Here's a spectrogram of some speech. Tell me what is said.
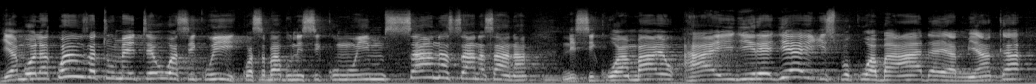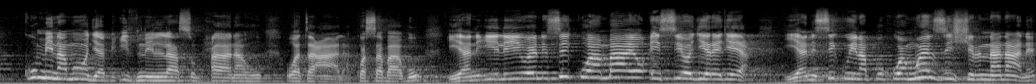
jambo la kwanza tumeiteua siku hii kwa sababu ni siku muhimu sana sana sana, ni siku ambayo haijirejei isipokuwa baada ya miaka kumi na moja biidhnillah subhanahu wa ta'ala, kwa sababu yani ili iwe ni siku ambayo isiyojirejea, yani siku inapokuwa mwezi 28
